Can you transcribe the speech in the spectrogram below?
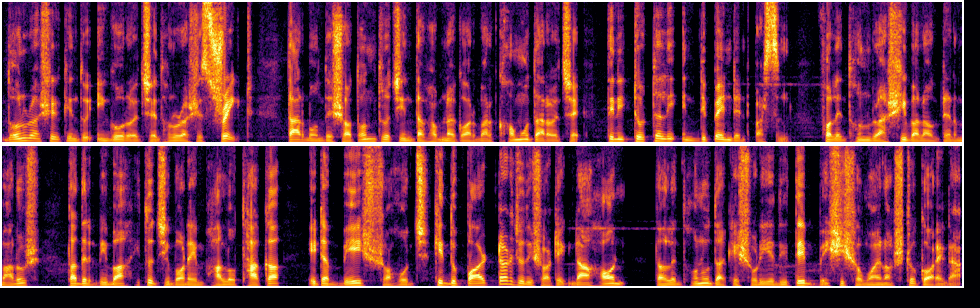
ধনুরাশির কিন্তু ইগো রয়েছে, ধনুরাশি স্ট্রেইট তার মধ্যে স্বতন্ত্র চিন্তাভাবনা করবার ক্ষমতা রয়েছে। তিনি টোটালি ইন্ডিপেন্ডেন্ট পার্সন ফলে ধনুরাশি বা লগ্নের মানুষ তাদের বিবাহিত জীবনে ভালো থাকা এটা বেশ সহজ। কিন্তু পার্টনার যদি সঠিক না হন, তাহলে ধনু তাকে সরিয়ে দিতে বেশি সময় নষ্ট করে না।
